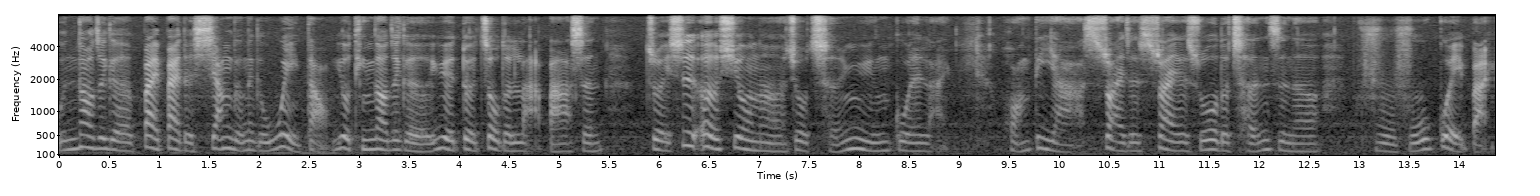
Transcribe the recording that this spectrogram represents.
闻到这个拜拜的香的那个味道，又听到这个乐队奏的喇叭声，嘴是二秀呢就乘云归来。皇帝啊，率着率着所有的臣子呢，俯伏跪拜。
